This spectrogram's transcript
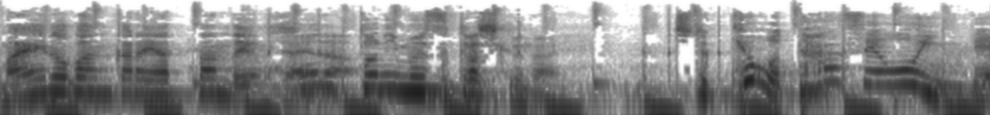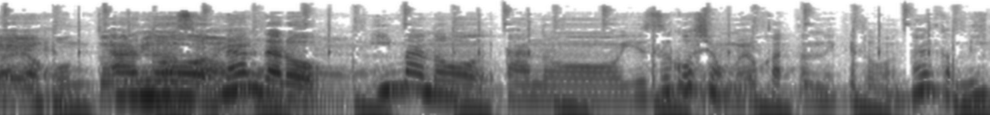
前の晩からやったんだよみたいな。本当に難しくないちょっと今日男性多いんでいやいや本当にあのなんだろう今のあの柚子胡椒も良かったんだけどなんか3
